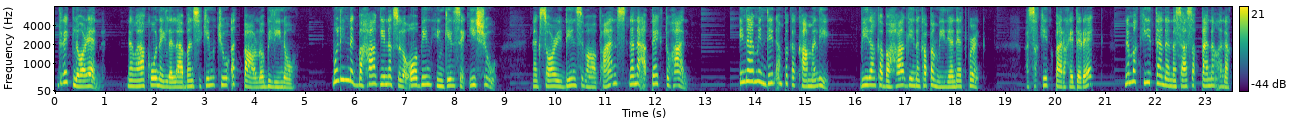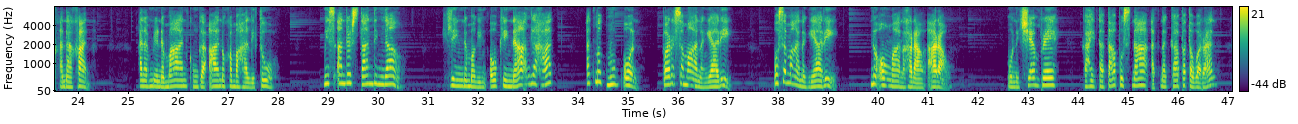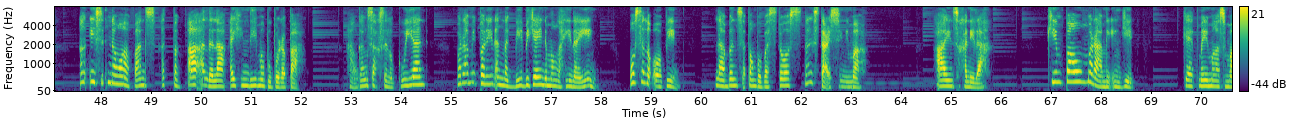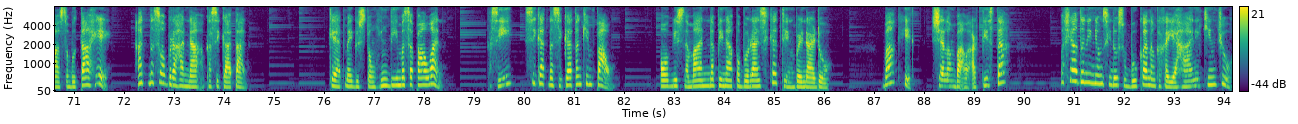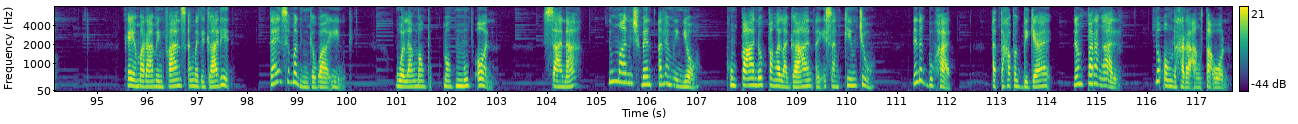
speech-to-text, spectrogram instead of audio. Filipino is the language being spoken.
Drake Lauren, nangako na ilalaban si Kim Chu at Paolo Bilino. Muling nagbahagi ng saloobin hinggil sa issue. Nagsorry din sa mga fans na naapektuhan. Inamin din ang pagkakamali bilang kabahagi ng Kapamilya Network. Masakit para kay Derek na makita na nasasaktan ng anak-anakan. Alam niyo naman kung gaano kamahal ito. Misunderstanding lang. Hiling na maging okay na ang lahat at mag-move on para sa mga nangyari o sa mga nangyari noong mga nakaraang araw. Ngunit siyempre, kahit tatapos na at nagkapatawaran, ang isip ng mga fans at pag-aalala ay hindi mabubura pa. Hanggang sa kasalukuyan, marami pa rin ang nagbibigay ng mga hinaing o saloobin laban sa pangbabastos ng Star Cinema. Ayon sa kanila, Kim maraming inggit, kaya't may mga sumasabutahe at nasobrahan na ang kasikatan. Kaya't may gustong hindi masapawan. Kasi sikat na sikat ang Kim. Obvious naman na pinapaboran si Katin Bernardo. Bakit? Siya lang ba ang artista? Masyado ninyong sinusubukan ang kakayahan ni Kim Chu. Kaya maraming fans ang nagagalit dahil sa maging gawain. Walang mag-move on. Sana, yung management alam ninyo kung paano pangalagaan ang isang Kim Chu na nagbuhat at nakapagbigay ng parangal noong nakaraang taon.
